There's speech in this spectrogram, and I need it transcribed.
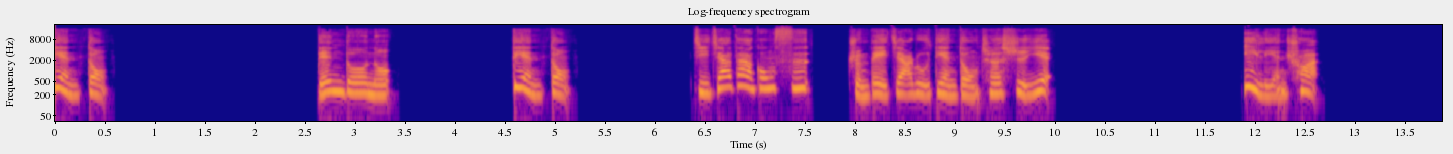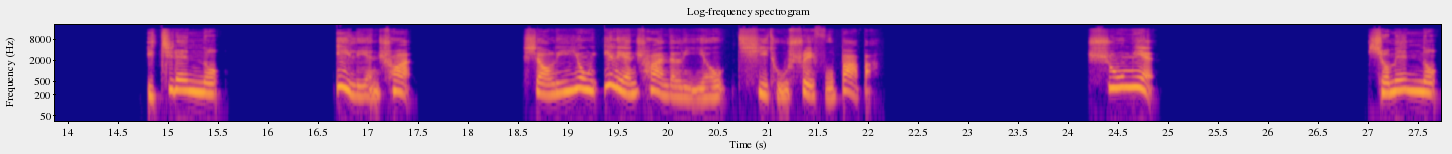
电动，電動の电动。几家大公司准备加入电动车事业。一连串，一連の一连串。小黎用一连串的理由企图说服爸爸。书面，書面の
